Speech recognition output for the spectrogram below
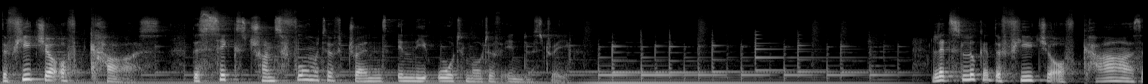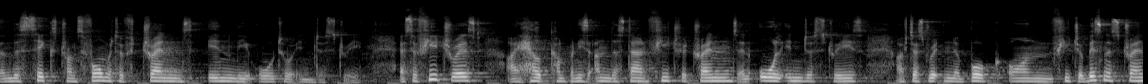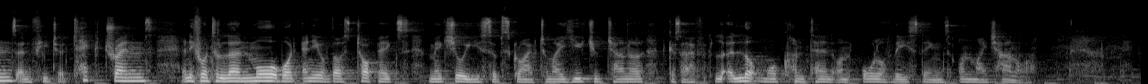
The future of cars, the six transformative trends in the automotive industry. Let's look at the future of cars and the six transformative trends in the auto industry. As a futurist, I help companies understand future trends in all industries. I've just written a book on future business trends and future tech trends. And if you want to learn more about any of those topics, make sure you subscribe to my YouTube channel because I have a lot more content on all of these things on my channel.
